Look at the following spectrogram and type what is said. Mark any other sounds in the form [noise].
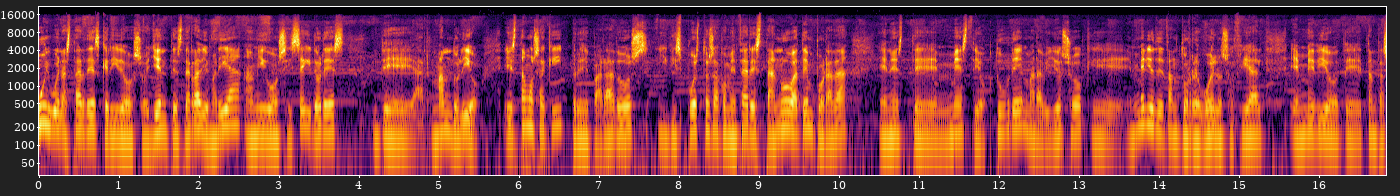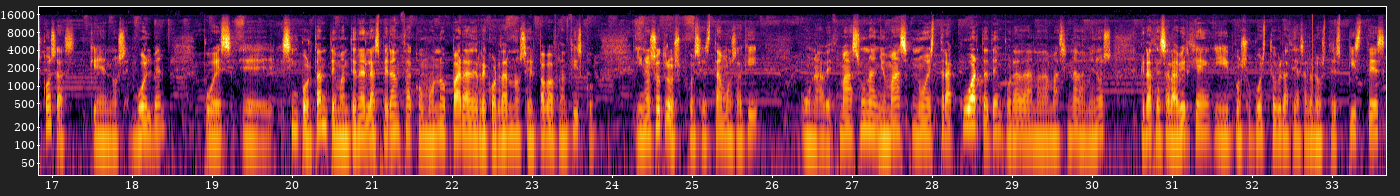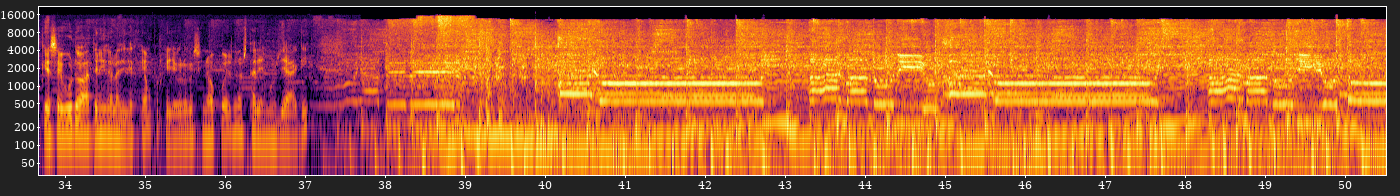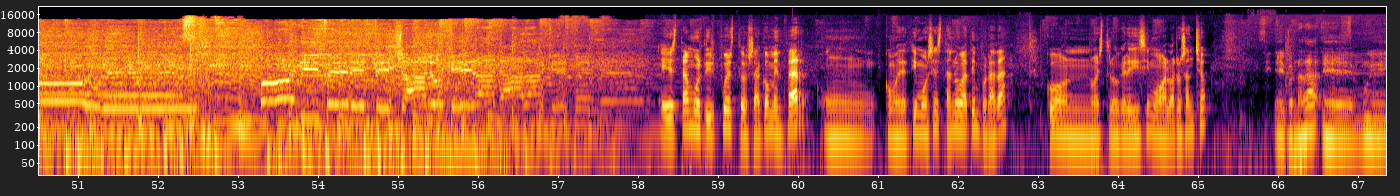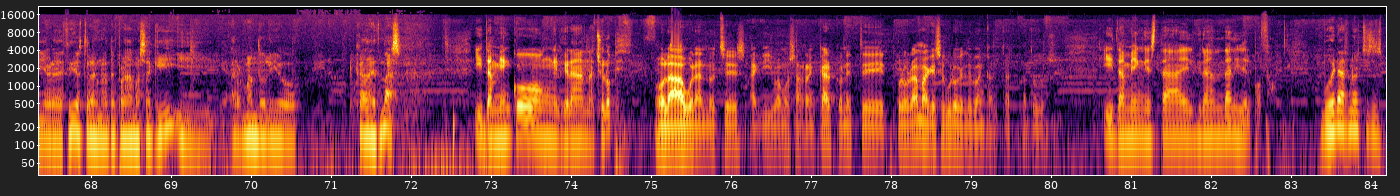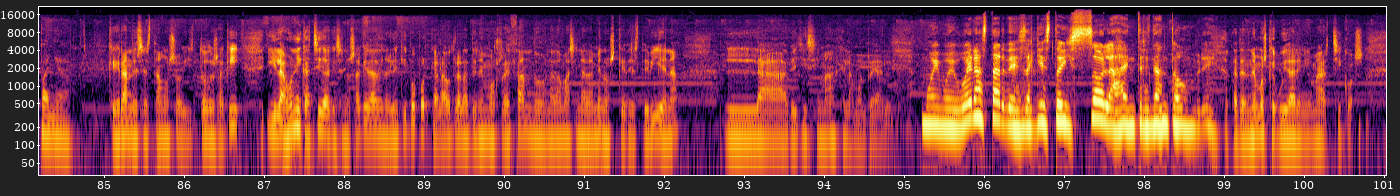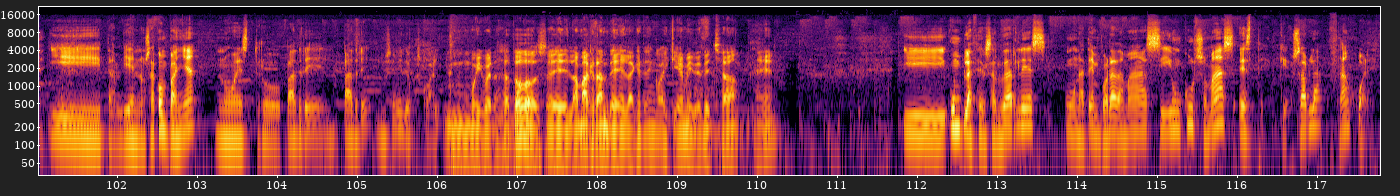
Muy buenas tardes, queridos oyentes de Radio María, amigos y seguidores de Armando Lío. Estamos aquí preparados y dispuestos a comenzar esta nueva temporada en este mes de octubre maravilloso que en medio de tanto revuelo social, en medio de tantas cosas que nos envuelven, pues eh, es importante mantener la esperanza como no para de recordarnos el Papa Francisco. Y nosotros pues estamos aquí una vez más, un año más, nuestra cuarta temporada nada más y nada menos, gracias a la Virgen y por supuesto gracias a los despistes que seguro ha tenido la dirección, porque yo creo que si no pues no estaríamos ya aquí. Voy a pelear. Estamos dispuestos a comenzar, un- como decimos, esta nueva temporada con nuestro queridísimo Álvaro Sancho. Eh, pues nada, eh, muy agradecido estar una temporada más aquí y armando lío cada vez más. Y también con el gran Nacho López. Hola, buenas noches. Aquí vamos a arrancar con este programa que seguro que les va a encantar a todos. Y también está el gran Dani del Pozo. Buenas noches España. Qué grandes estamos hoy todos aquí. Y la única chica que se nos ha quedado en el equipo, porque a la otra la tenemos rezando nada más y nada menos que desde Viena, la bellísima Ángela Monreal. Muy, muy buenas tardes. Aquí estoy sola entre tanto hombre. La tendremos que cuidar y mimar, chicos. Y también nos acompaña nuestro padre, el padre Luis Emilio Pascual. Muy buenas a todos. Eh, la más grande, la que tengo aquí a mi derecha. ¿eh? Y un placer saludarles, una temporada más y un curso más, este que os habla Fran Juárez.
